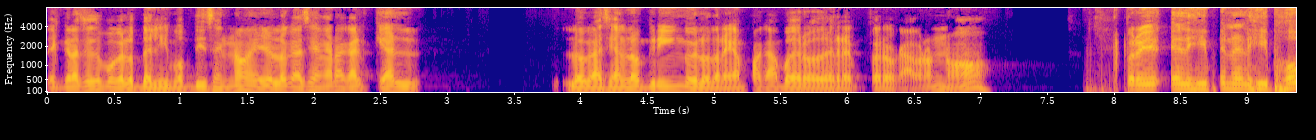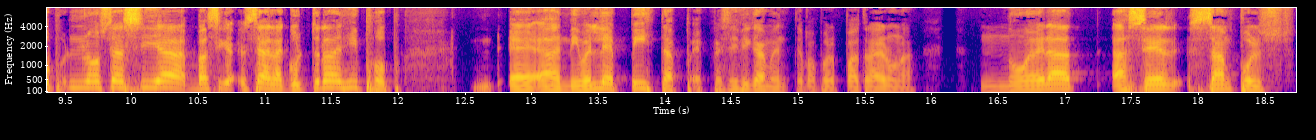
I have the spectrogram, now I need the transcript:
es gracioso porque los del hip hop dicen, no, ellos lo que hacían era calquear lo que hacían los gringos y lo traían para acá, pero, de, pero cabrón, no. Pero el hip, en el hip hop no se hacía, básicamente, o sea, la cultura del hip hop, eh, a nivel de pistas específicamente, para, para traer una, no era hacer samples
